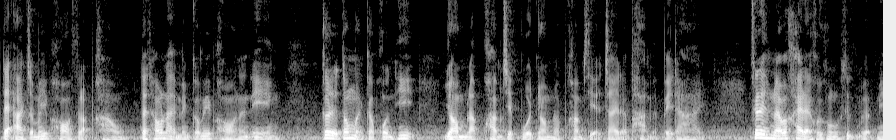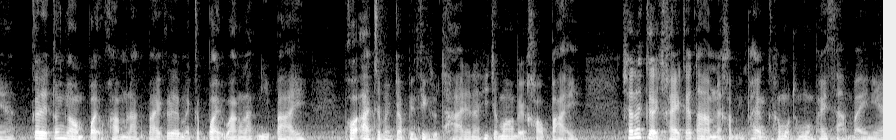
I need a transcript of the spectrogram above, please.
แต่อาจจะไม่พอสำหรับเขา แต่เท่าไหร่มันก็ไม่พอนั่นเอง ก็เลยต้องเหมือนกับคนที่ยอมรับความเจ็บปวดยอมรับความเสียใจและผ่านมันไปได้ ก็เลยทำให้ว่าใครหลายคนคงรู้สึกแบบนี้ก็เลยต้องยอมปล่อยความรักไปก็เลยเหมือนกับปล่อยวางรักนี้ไป เพราะอาจจะเหมือนกับเป็นสิ่งสุดท้ายเลยนะที่จะมอบให้เขาไปฉะนั้นถ้าเกิดใครก็ตามนะครับที่ไพ่ของทั้งหมดทั้งมวลไพ่สามใบนี้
